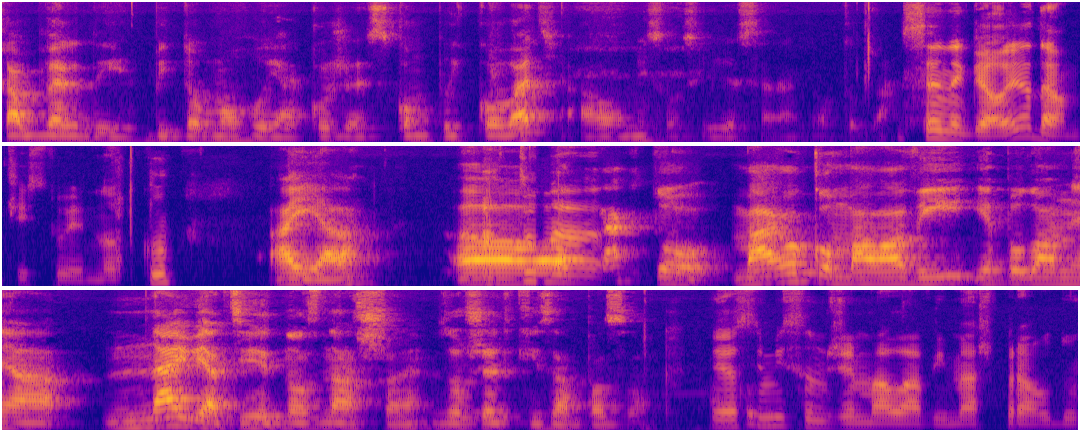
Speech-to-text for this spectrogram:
Kapverdy by to mohli akože skomplikovať, ale myslím si, že Senegal to dá. Senegal, ja dám čistú jednotku. A ja. A tu Uh, na- Takto, Maroko Malawi je podľa mňa najviac jednoznačné zo všetkých zápasov. Ja si myslím, že Malawi, máš pravdu.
